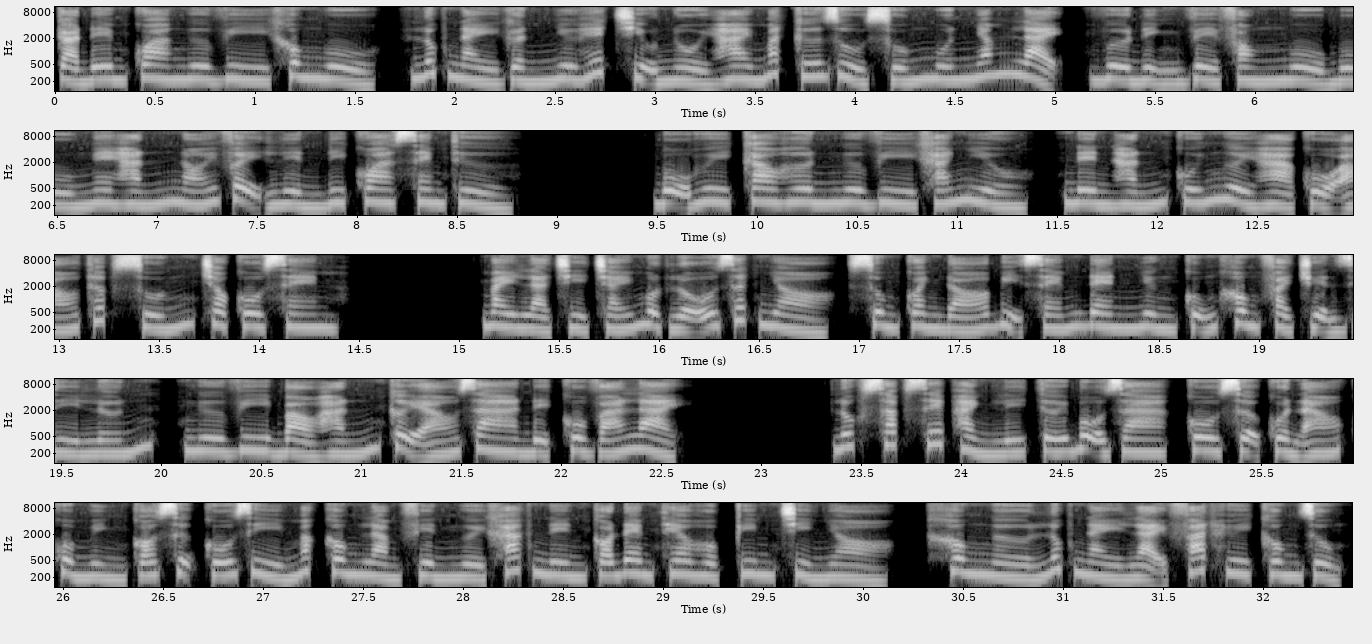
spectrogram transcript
Cả đêm qua ngư vi không ngủ, lúc này gần như hết chịu nổi hai mắt cứ rủ xuống muốn nhắm lại, vừa định về phòng ngủ bù nghe hắn nói vậy liền đi qua xem thử. Bộ huy cao hơn ngư vi khá nhiều, nên hắn cúi người hạ cổ áo thấp xuống cho cô xem. May là chỉ cháy một lỗ rất nhỏ, xung quanh đó bị xém đen nhưng cũng không phải chuyện gì lớn, ngư vi bảo hắn cởi áo ra để cô vá lại. Lúc sắp xếp hành lý tới bộ ra, cô sợ quần áo của mình có sự cố gì mắc công làm phiền người khác nên có đem theo hộp kim chỉ nhỏ, không ngờ lúc này lại phát huy công dụng.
